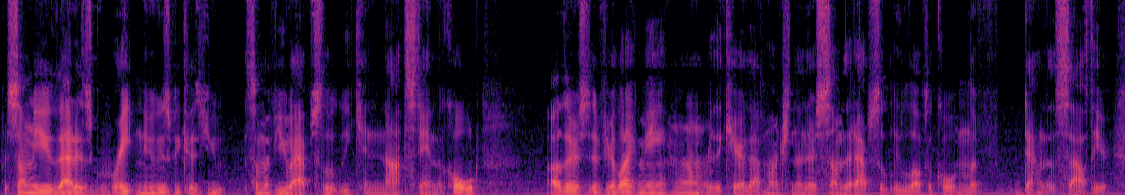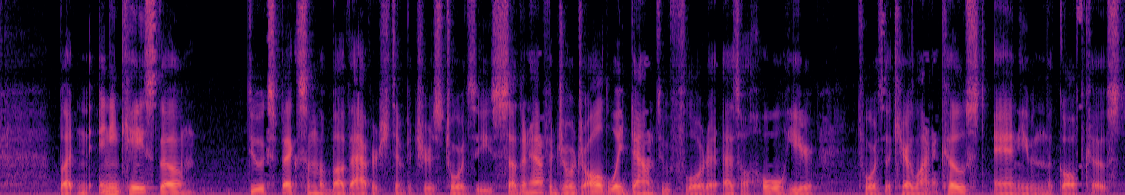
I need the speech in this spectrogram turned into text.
For some of you, that is great news because you, some of you absolutely cannot stand the cold. Others, if you're like me, I don't really care that much. And then there's some that absolutely love the cold and live down to the south here. But in any case, though, do expect some above average temperatures towards the southern half of Georgia, all the way down through Florida as a whole here, towards the Carolina coast and even the Gulf Coast.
